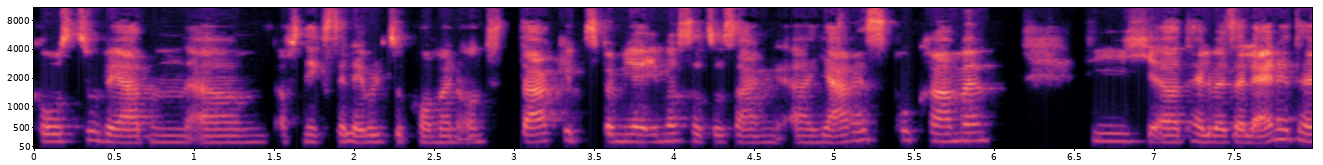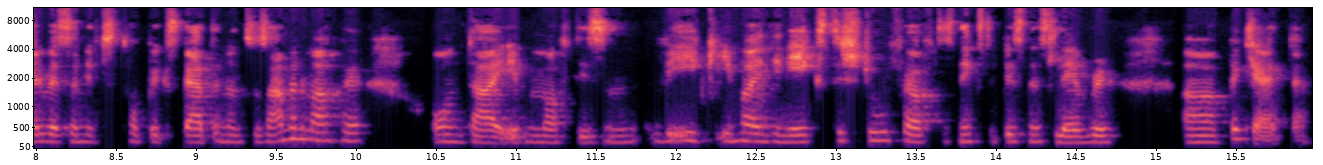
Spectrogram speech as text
groß zu werden, ähm, aufs nächste Level zu kommen. Und da gibt es bei mir immer sozusagen äh, Jahresprogramme, die ich äh, teilweise alleine, teilweise mit Top-Expertinnen zusammen mache und da eben auf diesem Weg immer in die nächste Stufe, auf das nächste Business Level äh, begleite.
